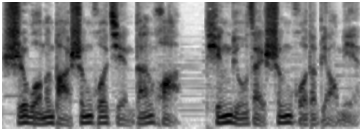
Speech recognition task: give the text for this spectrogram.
使我们把生活简单化。停留在生活的表面，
